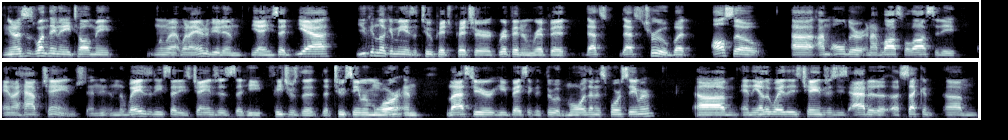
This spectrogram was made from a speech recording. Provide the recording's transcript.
you know, this is one thing that he told me when I, when I interviewed him. Yeah, he said, "Yeah, you can look at me as a two pitch pitcher, grip it and rip it. That's that's true, but also uh, I'm older and I've lost velocity." and I have changed. And, the ways that he said he's changed is that he features the, the two seamer more. And last year he basically threw it more than his four seamer. Um, and the other way that he's changed is he's added a, a second um,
